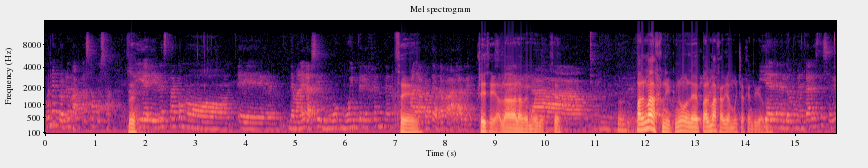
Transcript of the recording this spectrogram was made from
pues no hay problema, pasa, pasa. Sí. Y, y, él está como eh, de manera así muy, muy inteligente, ¿no? Sí. Aparte hablaba árabe. Sí, sí, hablaba árabe muy bien. Sí. Palmachnik, ¿no? En Palmaj había mucha gente que hablaba. Y en el documental este se ve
